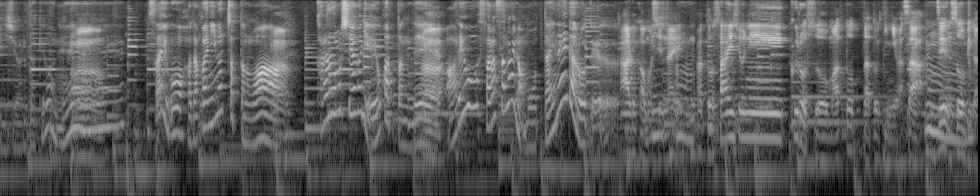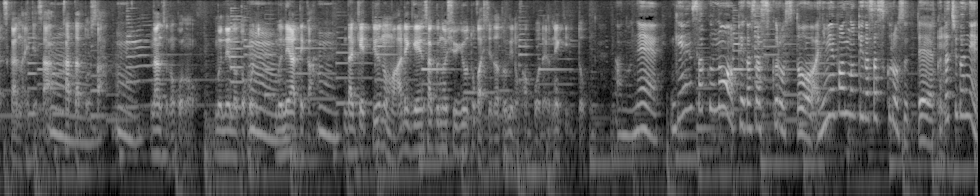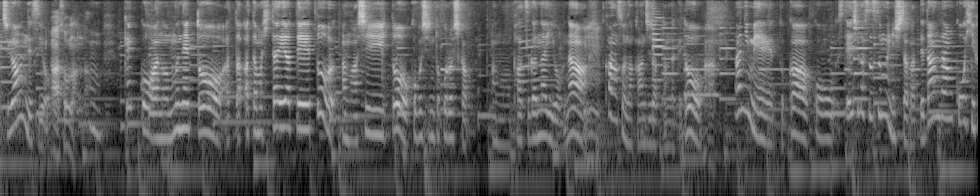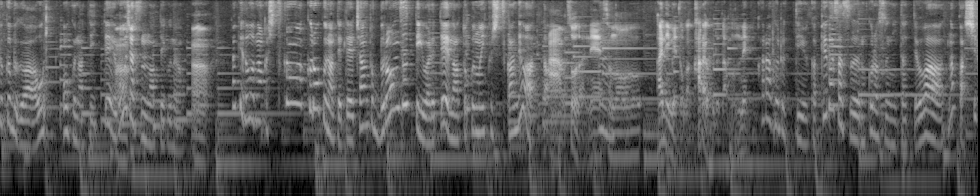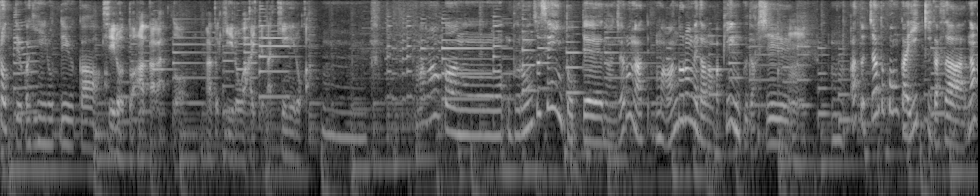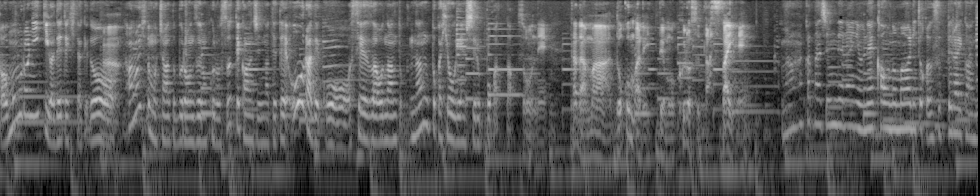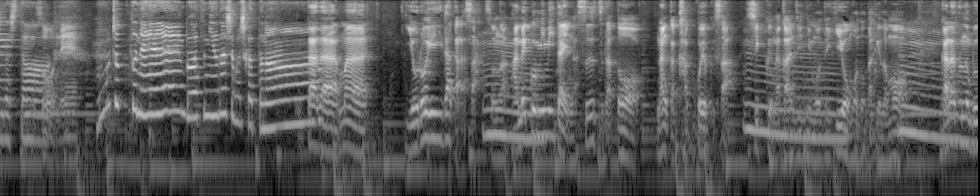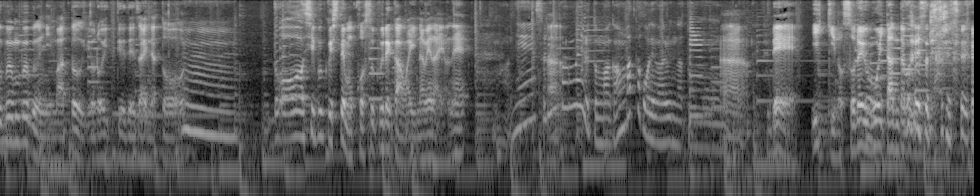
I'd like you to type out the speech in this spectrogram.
ビジュアルだけはね。最後裸になっちゃったのはあ体の仕上がりが良かったんでうんあれを晒さないのはもったいないだろうという。あるかもしれない、うん。あと最初にクロスをまとった時にはさ、うん。全装備がつかないでさ、うん。肩とさうんなんつうのこの胸のとこに、うん。胸当てか、うん。だけっていうのもあれ原作の修行とかしてた時の格好だよねきっと。あのね原作のペガサスクロスとアニメ版のペガサスクロスって形がね違うんですよ。あそうなんだ、うん、結構あの胸とあた頭額当てとあの足と拳のところしかあのパーツがないようなうん。簡素な感じだったんだけど、あ。アニメとかこうステージが進むに従ってだんだんこう皮膚部が多くなっていってうん。ゴージャスになっていくのよ。あだけどなんか質感は黒くなっててちゃんとブロンズって言われて納得のいく質感ではあった。あそうだね、うん。そのアニメとかカラフルだもんね。カラフルっていうかペガサスのクロスに至ってはなんか白っていうか銀色っていうか。白と赤とあと黄色が入ってた金色か。うんかかあのーブロンズセイントってなんじゃろうなって、まあ、アンドロメダなんかピンクだし、うん。うん、あとちゃんと今回一期がさなんかおもむろに一期が出てきたけど、うん。あの人もちゃんとブロンズのクロスって感じになっててオーラでこう星座をなんとなんとか表現してるっぽかった。そうね。ただまあどこまで行ってもクロスダッサいね。なんか馴染んでないのよね。顔の周りとか薄っぺらい感じだしさ。そうね。もうちょっとね分厚みを出してほしかったな。ただまあ鎧だからさそのうんアメコミみたいなスーツだとなんかかっこよくさシックな感じにもできようものだけどもうん。体の部分部分にまとう鎧っていうデザインだとうん。どう渋くしてもコスプレ感は否めないよね。まあねそれを考えるとまあ頑張った方ではあるんだと思う。あーで一気のそれ動いたんだそれそれそれそれ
